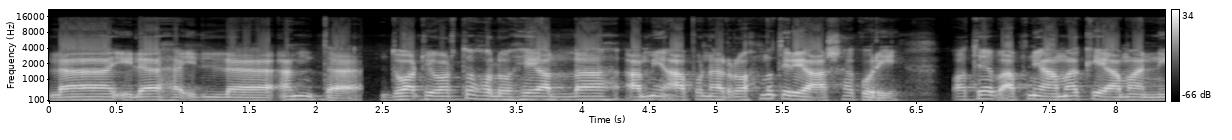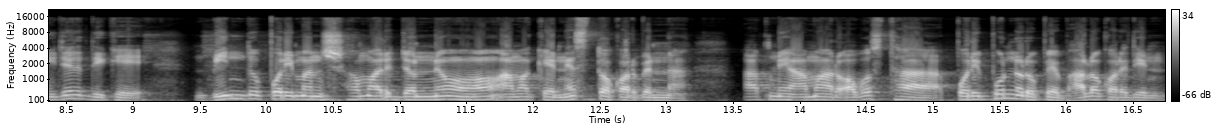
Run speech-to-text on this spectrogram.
লা ইলাহা ইল্লা আন্তা। দোয়াটির অর্থ হলো, হে আল্লাহ, আমি আপনার রহমতের আশা করি। অতএব আপনি আমাকে আমার নিজের দিকে বিন্দু পরিমাণ সময়ের জন্যও আমাকে ন্যস্ত করবেন না। আপনি আমার অবস্থা পরিপূর্ণরূপে ভালো করে দিন।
